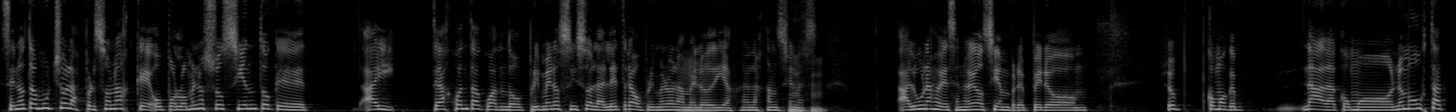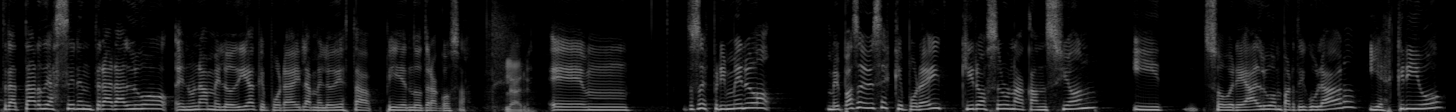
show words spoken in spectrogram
se nota mucho las personas que, o por lo menos yo siento que hay, te das cuenta cuando primero se hizo la letra o primero la melodía en las canciones. Ujú. Algunas veces, no digo siempre, pero yo como que, nada, como no me gusta tratar de hacer entrar algo en una melodía que por ahí la melodía está pidiendo otra cosa. Claro. Eh, entonces, primero, me pasa a veces que por ahí quiero hacer una canción y sobre algo en particular y escribo,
